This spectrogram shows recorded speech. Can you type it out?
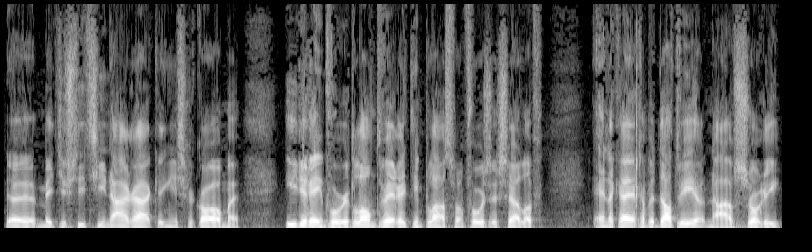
uh, met justitie in aanraking is gekomen. Iedereen voor het land werkt in plaats van voor zichzelf. En dan krijgen we dat weer. Nou, sorry.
